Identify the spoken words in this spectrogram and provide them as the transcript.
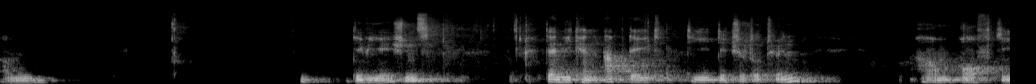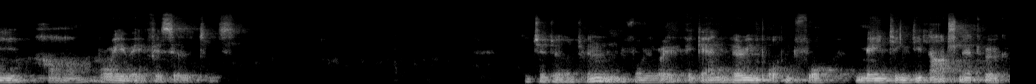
um, deviations, then we can update the digital twin um, of the um, railway facilities. Digital twin for the railway, again, very important for maintaining the large network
